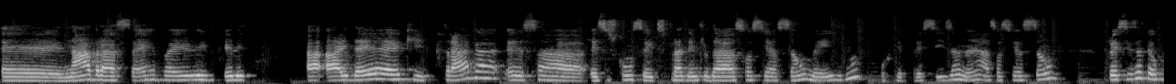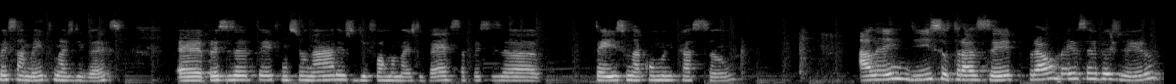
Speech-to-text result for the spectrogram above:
é, na Abracerva ele, ele a, a ideia é que traga essa, esses conceitos para dentro da associação mesmo, porque precisa, né? A associação precisa ter o um pensamento mais diverso, é, precisa ter funcionários de forma mais diversa, precisa ter isso na comunicação. Além disso, trazer para o meio cervejeiro,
